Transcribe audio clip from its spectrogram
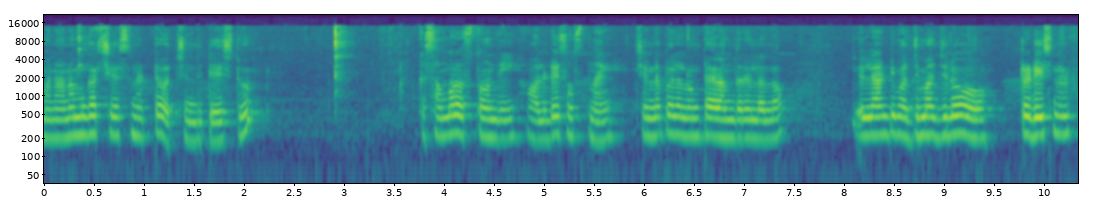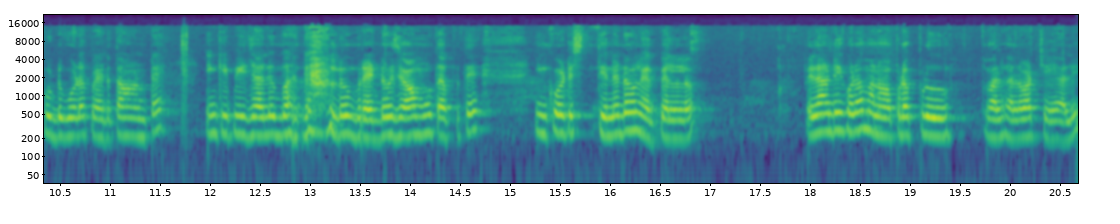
మా నాన్నమ్మ గారు చేసినట్టే వచ్చింది టేస్ట్. ఇక సమ్మర్ వస్తుంది హాలిడేస్ వస్తున్నాయి. చిన్నపిల్లలు ఉంటారు అందరిలలో ఇలాంటి మధ్య మధ్యలో ట్రెడిషనల్ ఫుడ్ కూడా పెడతా ఉంటే ఇంక పిజ్జాలు బర్గర్లు బ్రెడ్ జాము తప్పితే ఇంకోటి తినడం లేదు పిల్లలు. ఇలాంటివి కూడా మనం అప్పుడప్పుడు వాళ్ళకి అలవాటు చేయాలి.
